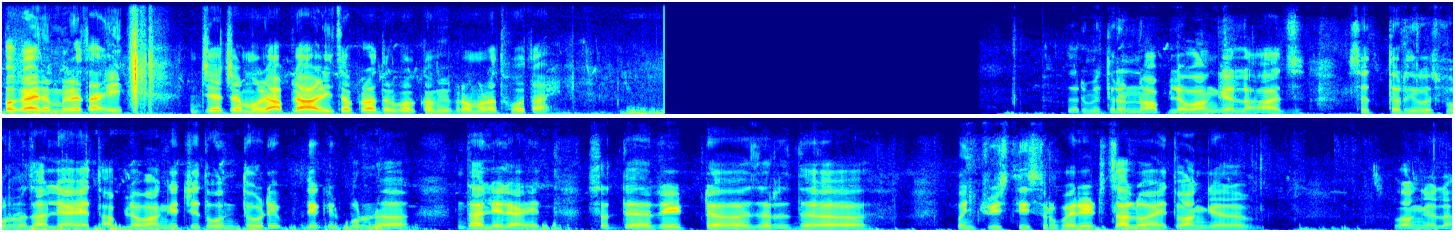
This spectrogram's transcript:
बघायला मिळत आहे. ज्याच्यामुळे आपल्या आळीचा प्रादुर्भाव कमी प्रमाणात होत आहे. तर मित्रांनो आपल्या वांग्याला आज सत्तर दिवस पूर्ण झाले आहेत. आपल्या वांग्याचे दोन तोडे देखील पूर्ण झालेले आहेत. सध्या रेट जर द पंचवीस तीस रुपये रेट चालू आहेत वांग्याला वांग्याला.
